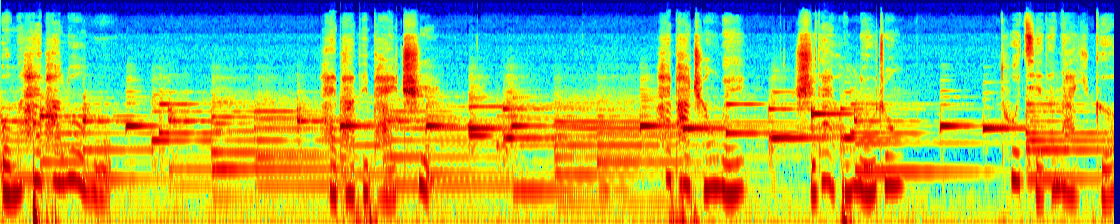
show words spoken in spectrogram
我们害怕落伍，害怕被排斥，害怕成为时代洪流中脱节的那一个。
